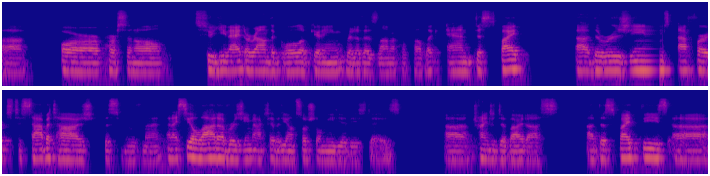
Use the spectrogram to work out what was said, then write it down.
uh, or personal, to unite around the goal of getting rid of the Islamic Republic. And despite uh, the regime's efforts to sabotage this movement, and I see a lot of regime activity on social media these days, uh, trying to divide us. Uh, despite these uh,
